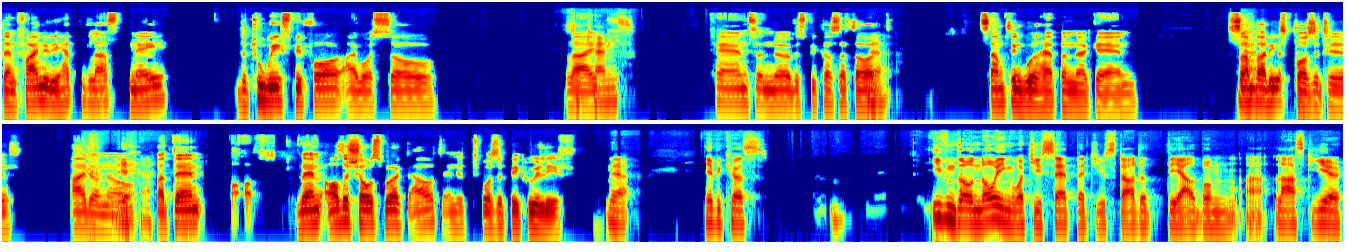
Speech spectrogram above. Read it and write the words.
then finally happened last May. The two weeks before, I was so, so like tense. tense and nervous because I thought yeah. something will happen again. Somebody yeah. is positive. I don't know, yeah. but then then all the shows worked out, and it was a big relief. Yeah, yeah, because even though knowing what you said that you started the album uh, last year,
